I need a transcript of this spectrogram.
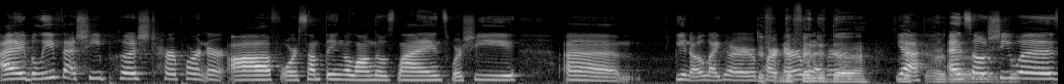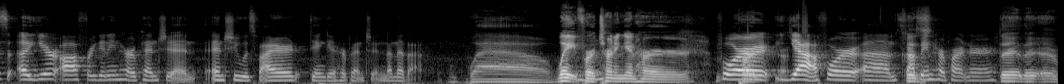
I believe that she pushed her partner off or something along those lines where she, um, you know, like her Def- partner or defended whatever. the yeah. vict- or the- and so the- she the- was a year off for getting her pension and she was fired, didn't get her pension, none of that. wow. Wait for Mhm. turning in her. For, Part- yeah, for um, stopping her partner. They, they, uh,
